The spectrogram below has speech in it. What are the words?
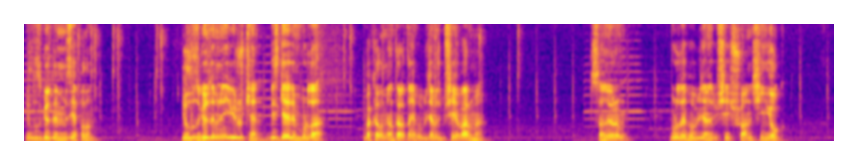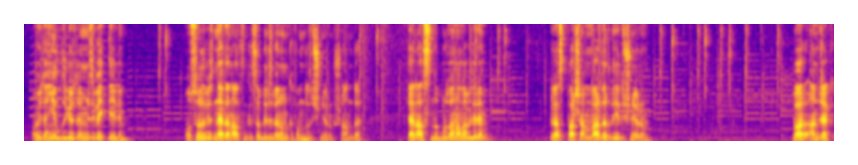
Yıldız gözlemimizi yapalım. Yıldız gözlemine yürürken biz gelelim burada bakalım yan taraftan yapabileceğimiz bir şey var mı? Sanıyorum burada yapabileceğimiz bir şey şu an için yok. O yüzden yıldız gözlemimizi bekleyelim. O sırada biz nereden altın kasabiliriz ben onu kafamda düşünüyorum şu anda. Yani aslında buradan alabilirim. Biraz parçam vardır diye düşünüyorum. Var ancak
